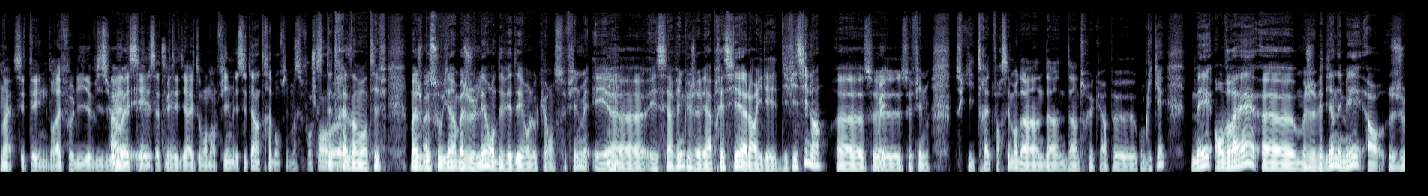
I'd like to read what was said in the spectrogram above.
Ouais. C'était une vraie folie visuelle Ah ouais, et ça te mettait directement dans le film. Et c'était un très bon film. Franchement, C'était euh, très inventif. Moi, je me souviens, bah, je l'ai en DVD en l'occurrence ce film, et, Mhm. euh, et c'est un film que j'avais apprécié. Alors, il est difficile, hein, euh, ce, Oui. ce film, parce qu'il traite forcément d'un- truc un peu compliqué. Mais en vrai, moi, j'avais bien aimé. Alors, je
